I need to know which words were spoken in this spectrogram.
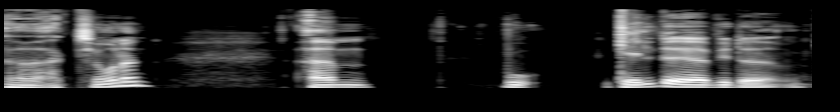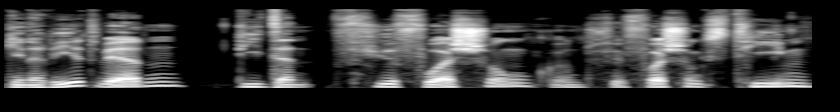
äh, Aktionen, ähm, wo Gelder ja wieder generiert werden, die dann für Forschung und für Forschungsteam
